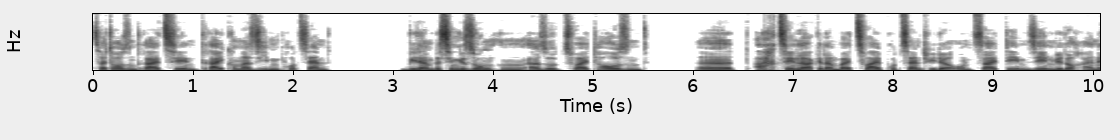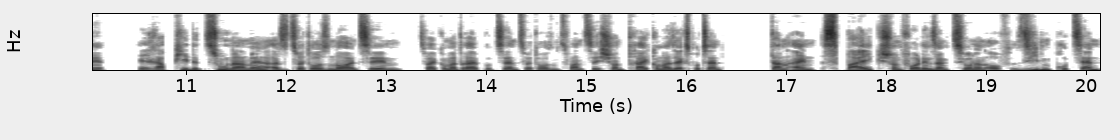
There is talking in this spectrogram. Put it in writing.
2013 3,7 Prozent, wieder ein bisschen gesunken, also 2000 äh, 18 lag er dann bei 2% wieder und seitdem sehen wir doch eine rapide Zunahme. Also 2019 2,3%, 2020 schon 3,6%. Dann ein Spike schon vor den Sanktionen auf 7%.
